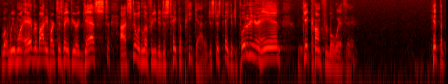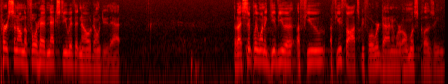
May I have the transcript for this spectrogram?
what we want everybody to participate. If you're a guest, I still would love for you to just take a peek at it. Just, just take it. Put it in your hand. Get comfortable with it. Hit the person on the forehead next to you with it. No, don't do that. But I simply want to give you a, a few, a few thoughts before we're done, and we're almost closing.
